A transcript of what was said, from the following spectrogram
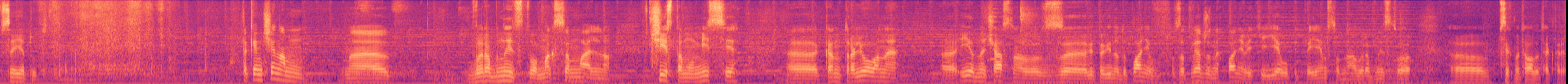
Все є тут. Таким чином, е, виробництво максимально в чистому місці, е, контрольоване е, і одночасно з відповідно до планів, затверджених планів, які є у підприємства на виробництво е, цих металодетекторів.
